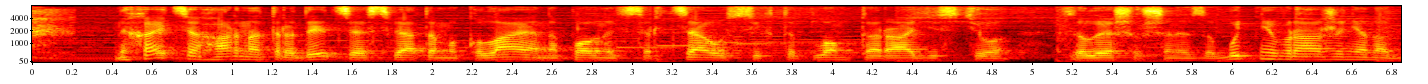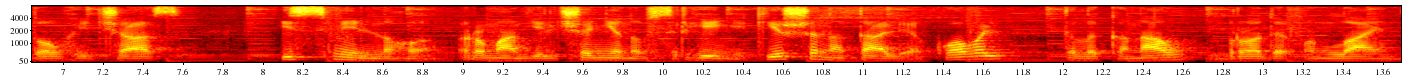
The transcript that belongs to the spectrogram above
Нехай ця гарна традиція свята Миколая наповнить серця усіх теплом та радістю, залишивши незабутні враження на довгий час. Із Смільного Роман Єльчанінов, Сергій Нікішин, Наталія Коваль, телеканал Броди Онлайн.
